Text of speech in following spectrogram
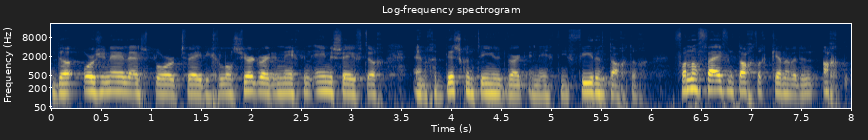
de originele Explorer 2 die gelanceerd werd in 1971 en gediscontinued werd in 1984. Vanaf 85 kennen we de, 8, uh,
